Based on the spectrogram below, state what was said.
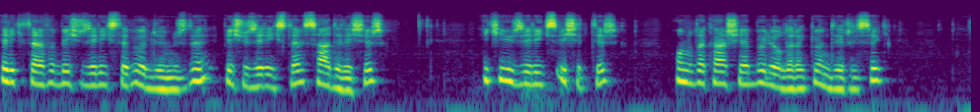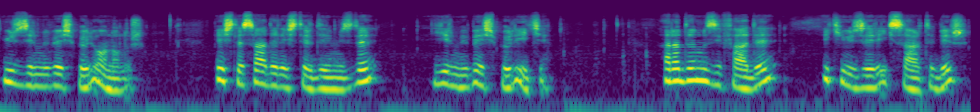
Her iki tarafı 5 üzeri x ile böldüğümüzde 5 üzeri x'ler sadeleşir. 2 üzeri x eşittir. Onu da karşıya bölü olarak gönderirsek 125 bölü 10 olur. 5 ile sadeleştirdiğimizde 25 bölü 2. Aradığımız ifade 2 üzeri x artı 1.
